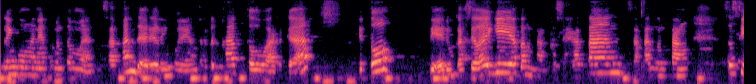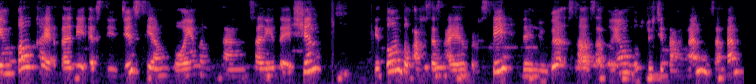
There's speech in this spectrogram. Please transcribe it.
lingkungannya teman-teman. Misalkan dari lingkungan yang terdekat keluarga itu diedukasi lagi ya tentang kesehatan misalkan tentang sesimpel kayak tadi SDGs yang poin tentang sanitation itu untuk akses air bersih dan juga salah satunya untuk cuci tangan. Misalkan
